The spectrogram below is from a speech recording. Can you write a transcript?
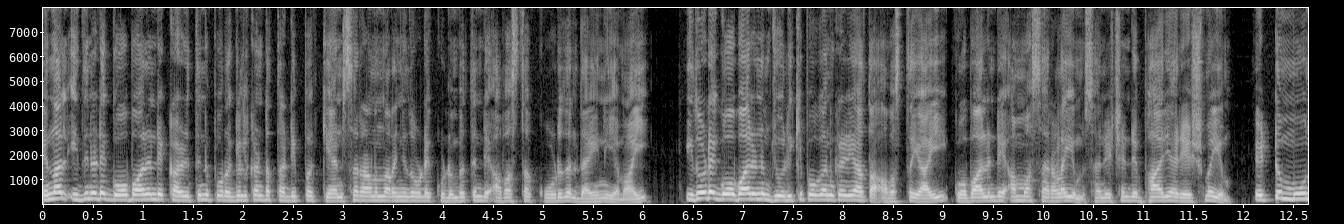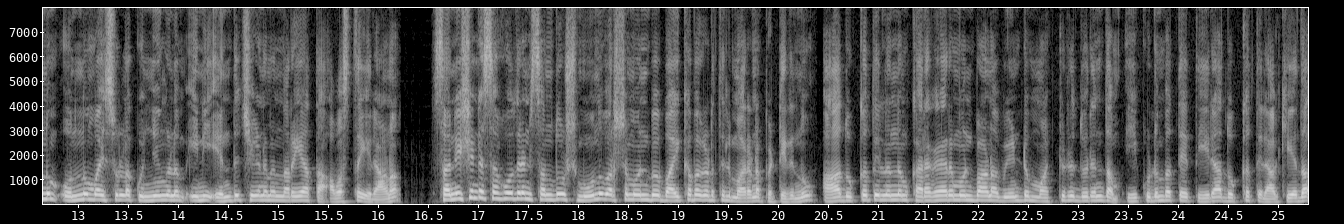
എന്നാൽ ഇതിനിടെ ഗോപാലന്റെ കഴുത്തിന് പുറകിൽ കണ്ട തടിപ്പ് ക്യാൻസറാണെന്നറിഞ്ഞതോടെ കുടുംബത്തിന്റെ അവസ്ഥ കൂടുതൽ ദയനീയമായി. ഇതോടെ ഗോപാലനും ജോലിക്ക് പോകാൻ കഴിയാത്ത അവസ്ഥയായി. ഗോപാലന്റെ അമ്മ സരളയും സനീഷിന്റെ ഭാര്യ രേഷ്മയും എട്ടും മൂന്നും ഒന്നും വയസ്സുള്ള കുഞ്ഞുങ്ങളും ഇനി എന്ത് ചെയ്യണമെന്നറിയാത്ത അവസ്ഥയിലാണ്. സനീഷിന്റെ സഹോദരൻ സന്തോഷ് മൂന്ന് വർഷം മുൻപ് ബൈക്ക് അപകടത്തിൽ മരണപ്പെട്ടിരുന്നു. ആ ദുഃഖത്തിൽ നിന്നും കരകയറും മുൻപാണ് വീണ്ടും മറ്റൊരു ദുരന്തം ഈ കുടുംബത്തെ തീരാ ദുഃഖത്തിലാക്കിയത്.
